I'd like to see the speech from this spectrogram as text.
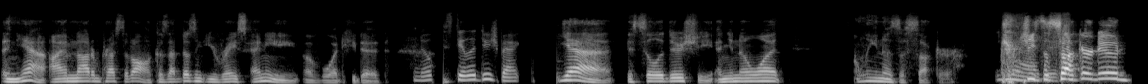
And yeah, I'm not impressed at all because that doesn't erase any of what he did. Nope. Still a douchebag. Yeah, it's still a douchey. And you know what? Alina's a sucker. Yeah, She's a sucker, dude.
